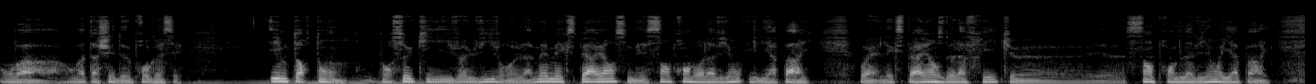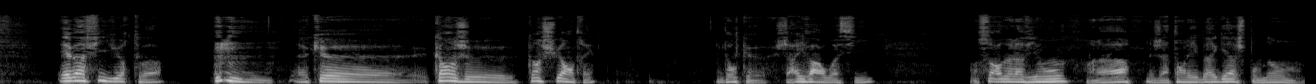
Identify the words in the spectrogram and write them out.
on va, on va tâcher de progresser. Im Torton, pour ceux qui veulent vivre la même expérience mais sans prendre l'avion, il y a Paris. Ouais, l'expérience de l'Afrique euh, sans prendre l'avion, il y a Paris. Eh ben, figure-toi que quand je quand je suis rentré, donc euh, j'arrive à Roissy, on sort de l'avion, voilà, j'attends les bagages pendant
